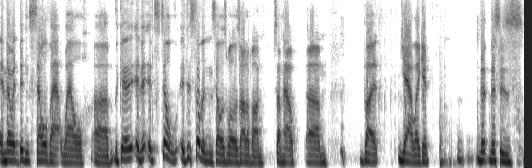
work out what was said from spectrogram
and though it didn't sell that well, um, like, it, it, it still it still didn't sell as well as Autobahn somehow. Um, but yeah, like it, th- this is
